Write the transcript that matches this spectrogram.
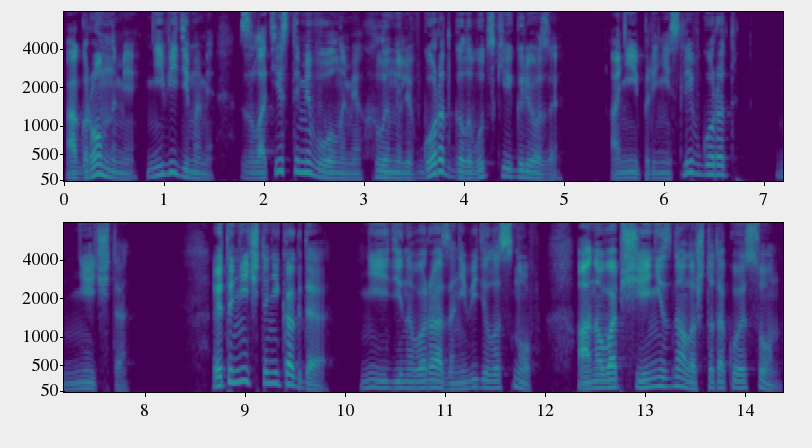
Огромными, невидимыми, золотистыми волнами хлынули в город голливудские грезы. Они принесли в город нечто. Это нечто никогда, ни единого раза не видело снов, оно вообще не знало, что такое сон.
